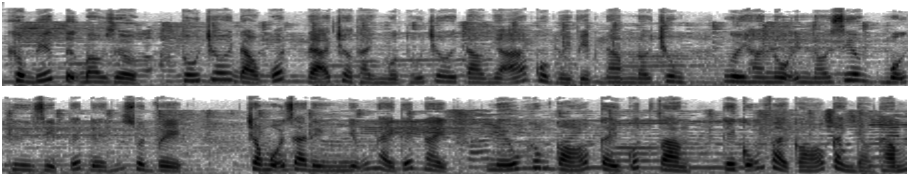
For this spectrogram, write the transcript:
Không biết từ bao giờ, thú chơi đào quất đã trở thành một thú chơi tao nhã của người Việt Nam nói chung, người Hà Nội nói riêng mỗi khi dịp Tết đến xuân về. Trong mỗi gia đình những ngày Tết này, nếu không có cây quất vàng thì cũng phải có cành đào thắm.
